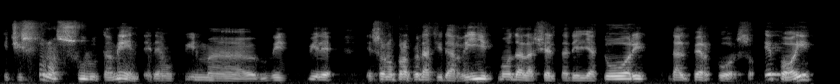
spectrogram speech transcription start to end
che ci sono assolutamente, ed è un film uh, vedibile e sono proprio dati dal ritmo, dalla scelta degli attori, dal percorso. E poi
